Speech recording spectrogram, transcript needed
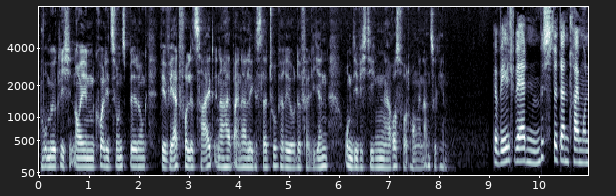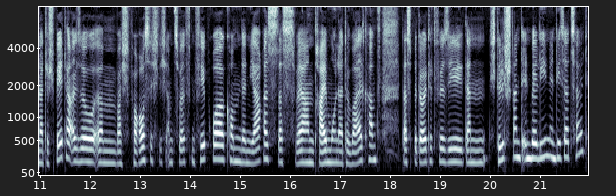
womöglich neuen Koalitionsbildung wir wertvolle Zeit innerhalb einer Legislaturperiode verlieren, um die wichtigen Herausforderungen anzugehen. Gewählt werden müsste dann drei Monate später, also ähm, was voraussichtlich am 12. Februar kommenden Jahres. Das wären drei Monate Wahlkampf. Das bedeutet für Sie dann Stillstand in Berlin in dieser Zeit?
